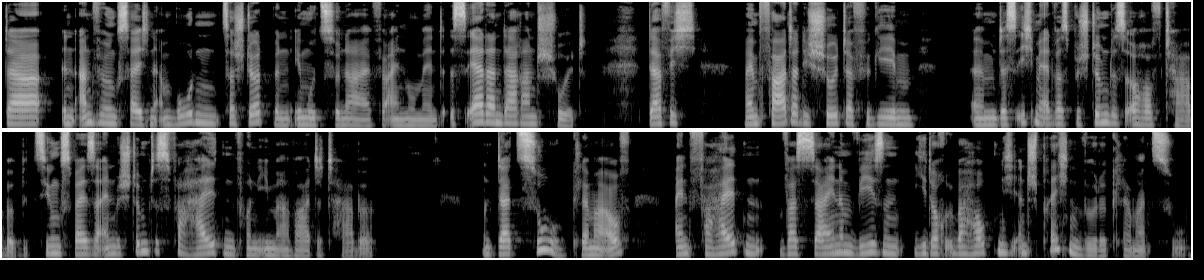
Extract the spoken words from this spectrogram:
da in Anführungszeichen am Boden zerstört bin, emotional für einen Moment? Ist er dann daran schuld? Darf ich meinem Vater die Schuld dafür geben, ähm, dass ich mir etwas Bestimmtes erhofft habe, beziehungsweise ein bestimmtes Verhalten von ihm erwartet habe? Und dazu, Klammer auf, ein Verhalten, was seinem Wesen jedoch überhaupt nicht entsprechen würde, Klammer zu.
